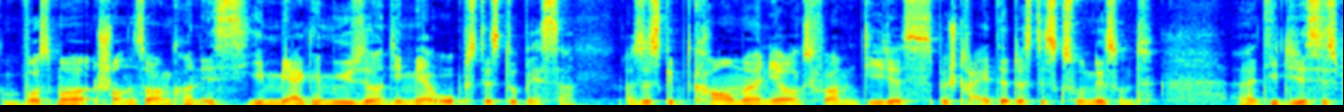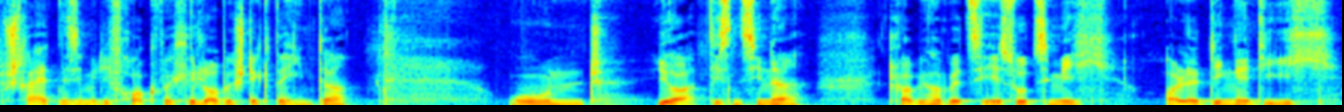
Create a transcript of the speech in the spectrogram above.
Was man schon sagen kann, ist, je mehr Gemüse und je mehr Obst, desto besser. Also es gibt kaum eine Ernährungsform, die das bestreitet, dass das gesund ist und äh, die, die das bestreiten, ist immer die Frage, welche Lobby steckt dahinter. Und ja, in diesem Sinne, glaube ich, habe jetzt eh so ziemlich alle Dinge, die ich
